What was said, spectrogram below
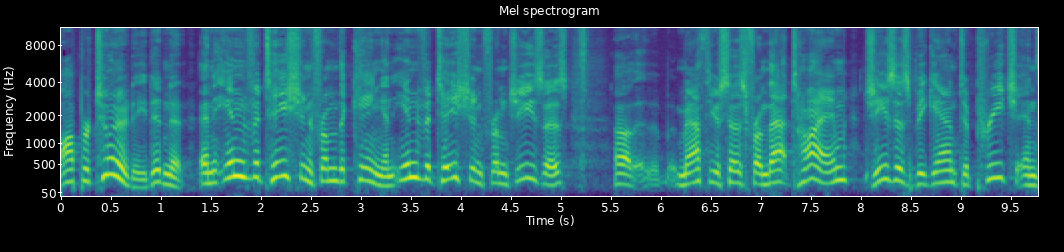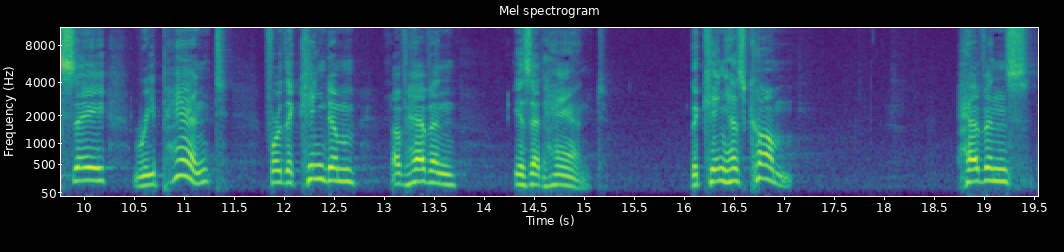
opportunity, didn't it? An invitation from the king, an invitation from Jesus. Uh, Matthew says, From that time, Jesus began to preach and say, Repent, for the kingdom of heaven is at hand. The king has come. Heaven's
